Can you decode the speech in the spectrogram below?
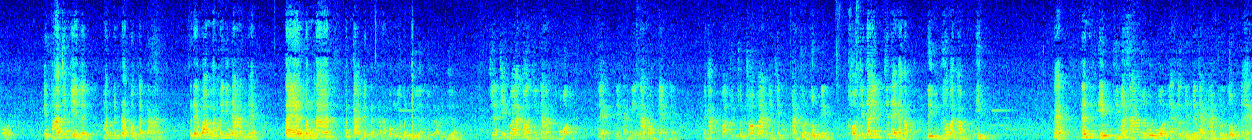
โอ้เห็นภาพชัดเจนเลย มันเป็นปรากฏการณ์แสดงว่ามันไม่ได้นานนะ แต่มันนานมันกลายเป็นปัญหาเพราะมันอยู่เป็นเดือนอยู่กับเราเป็นเดือนฉะนั้นเห็นว่าตอนที่น้ำท่วมนะในขณะนี้น้ำออกแก่งเนี่ยนะครับบางชุมชนชอบมากอย่างเช่นหาดสวนสุขเนี่ยเขาจะได้จะได้นะครับ ดินเพื่อมาทำอิฐนะนั้นอิฐที่มาสร้างเมืองอุบลเนี่ยจนถึงไปจากหาดสวนสุขนะฮะ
